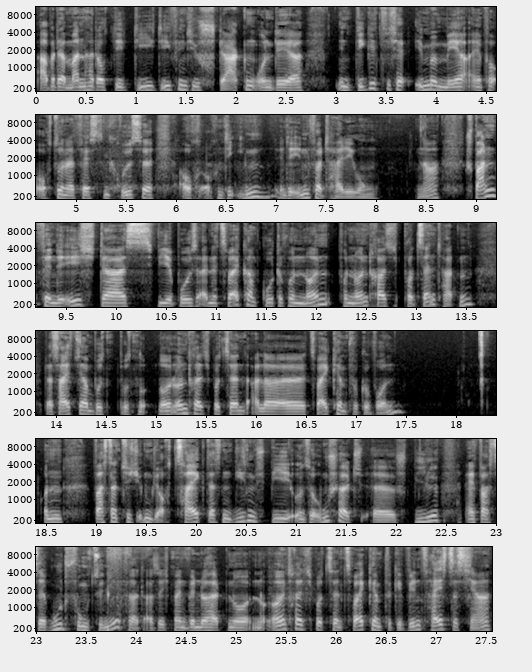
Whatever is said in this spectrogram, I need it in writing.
aber der Mann hat auch die, die definitiv Stärken und der entwickelt sich halt immer mehr einfach auch zu einer festen Größe, auch, auch in, der Innen, in der Innenverteidigung. Na, spannend finde ich, dass wir bloß eine Zweikampfquote von, 9, von 39 Prozent hatten. Das heißt, wir haben bloß, bloß 39 Prozent aller äh, Zweikämpfe gewonnen. Und was natürlich irgendwie auch zeigt, dass in diesem Spiel unser Umschaltspiel einfach sehr gut funktioniert hat. Also ich meine, wenn du halt nur 39% Zweikämpfe gewinnst, heißt das ja,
